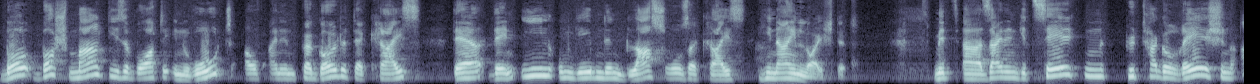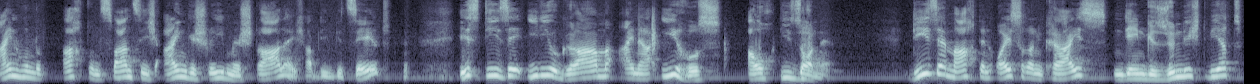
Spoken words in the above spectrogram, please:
Bosch malt diese Worte in Rot auf einen vergoldeten Kreis, der den ihn umgebenden glasrosa Kreis hineinleuchtet. Mit äh, seinen gezählten pythagoreischen 128 eingeschriebene Strahle, ich habe die gezählt, ist diese Ideogramm einer Iris auch die Sonne. Diese macht den äußeren Kreis, in dem gesündigt wird,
